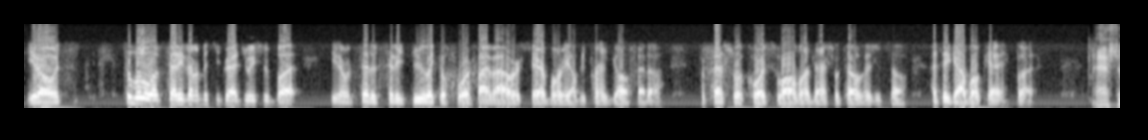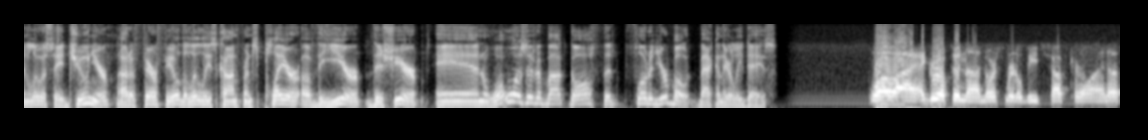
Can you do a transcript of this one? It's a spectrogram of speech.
you know, it's it's a little upsetting that I'm missing graduation, but you know, instead of sitting through like a four or five hour ceremony, I'll be playing golf at a professional course while I'm on national television. So I think I'm okay, but Ashton Lewis, a junior out of Fairfield, the Little East Conference Player of the Year this year. And what was it about golf that floated your boat back in the early days? Well, I grew up in uh, North Myrtle Beach, South Carolina.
